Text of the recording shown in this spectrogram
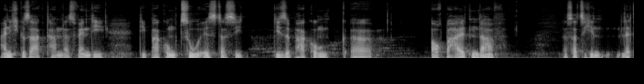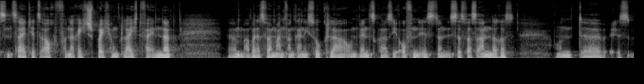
eigentlich gesagt haben, dass wenn die, die Packung zu ist, dass sie diese Packung äh, auch behalten darf das hat sich in letzter Zeit jetzt auch von der Rechtsprechung leicht verändert. Ähm, aber das war am Anfang gar nicht so klar. Und wenn es quasi offen ist, dann ist das was anderes. Und äh, es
